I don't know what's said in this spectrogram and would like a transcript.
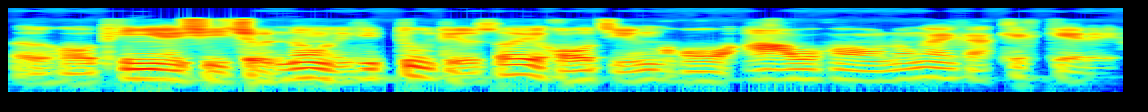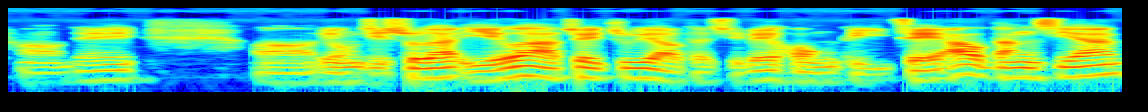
落雨天诶时阵拢会去拄着，所以雨前雨后吼，拢爱甲结结诶吼，即啊用一束啊药啊，最主要就是要防治这啊，有当时啊。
